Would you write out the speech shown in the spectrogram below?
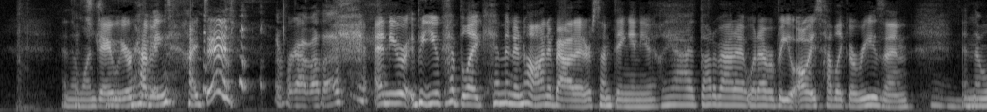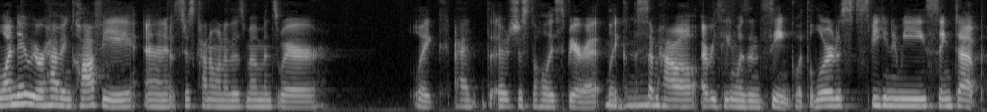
And then That's one day true, we were having. I did. I forgot about that. And you were, but you kept like hemming and hawing about it or something. And you, like yeah, I thought about it, whatever. But you always had like a reason. Mm-hmm. And then one day we were having coffee and it was just kind of one of those moments where like I, it was just the Holy Spirit. Like Mm-hmm. somehow everything was in sync. What the Lord was speaking to me synced up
